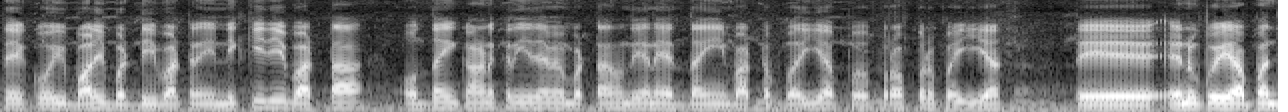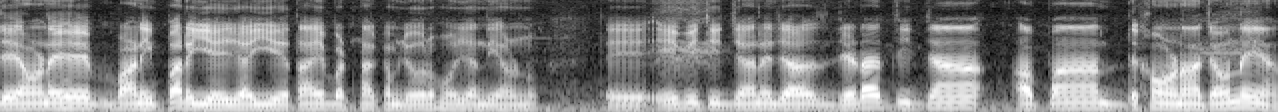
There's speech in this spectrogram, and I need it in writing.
ਤੇ ਕੋਈ ਬਾਹਲੀ ਵੱਡੀ ਵੱਟ ਨਹੀਂ ਨਿੱਕੀ ਜੀ ਵੱਟ ਆ। ਉਦਾਂ ਹੀ ਕਣਕ ਦੀਆਂ ਜਿਵੇਂ ਵੱਟਾਂ ਹੁੰਦੀਆਂ ਨੇ ਇਦਾਂ ਹੀ ਵੱਟ ਪਈ ਆ ਪ੍ਰੋਪਰ ਪਈ ਆ। ਤੇ ਇਹਨੂੰ ਕੋਈ ਆਪਾਂ ਜੇ ਹੁਣ ਇਹ ਪਾਣੀ ਭਰੀਏ ਜਾਈਏ ਤਾਂ ਇਹ ਵੱਟਾਂ ਕਮਜ਼ੋਰ ਹੋ ਜਾਂਦੀਆਂ ਹੁਣ ਨੂੰ ਤੇ ਇਹ ਵੀ ਚੀਜ਼ਾਂ ਨੇ ਜਿਹੜਾ ਚੀਜ਼ਾਂ ਆਪਾਂ ਦਿਖਾਉਣਾ ਚਾਹੁੰਦੇ ਆ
